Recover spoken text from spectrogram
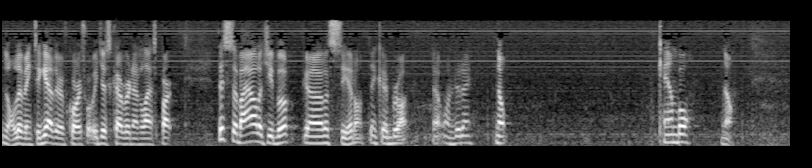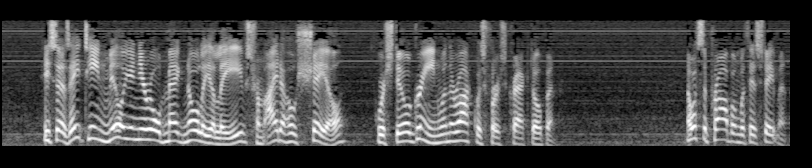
you know, living together, of course, what we just covered in the last part. This is a biology book. Uh, let's see, I don't think I brought that one, did I? Nope. Campbell? No. He says 18 million year old magnolia leaves from Idaho shale were still green when the rock was first cracked open. Now, what's the problem with his statement?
